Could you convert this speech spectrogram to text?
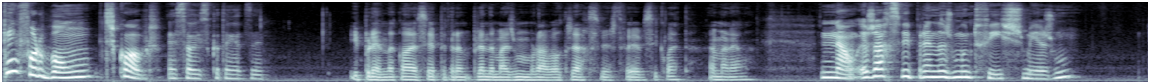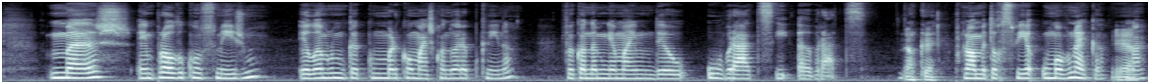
Quem for bom, descobre. É só isso que eu tenho a dizer. E prenda, qual é a prenda- prenda mais memorável que já recebeste? Foi a bicicleta amarela? Não, eu já recebi prendas muito fixes mesmo, mas em prol do consumismo, eu lembro-me que a que me marcou mais quando eu era pequenina foi quando a minha mãe me deu o Bratz e a Bratz. Ok. Porque normalmente eu recebia uma boneca, Yeah. não é?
